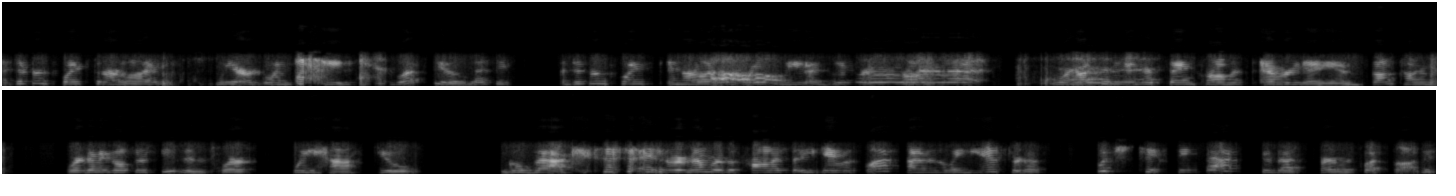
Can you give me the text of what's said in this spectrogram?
at different points in our lives, we are going to need, you, at different points in our lives, we're going oh. to need a different promise. We're not going to need the same promise every day. And sometimes we're going to go through seasons where we have to go back and remember the promise that he gave us last time and the way he answered us, which takes me back to that prayer request song.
